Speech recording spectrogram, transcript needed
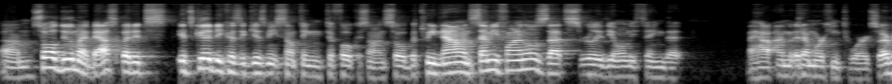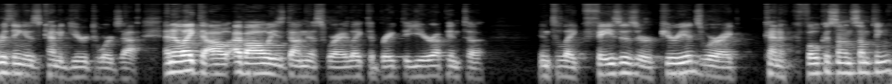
Um, so I'll do my best, but it's it's good because it gives me something to focus on. So between now and semifinals, that's really the only thing that I have I'm, that I'm working towards. So everything is kind of geared towards that. And I like to I've always done this where I like to break the year up into into like phases or periods where I kind of focus on something.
